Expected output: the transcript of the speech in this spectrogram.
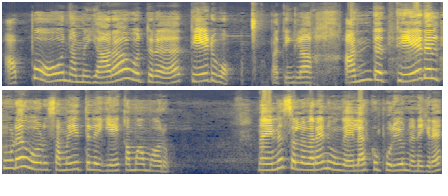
அப்போது நம்ம யாராவது ஒருத்தரை தேடுவோம் பார்த்தீங்களா அந்த தேடல் கூட ஒரு சமயத்தில் ஏக்கமாக மாறும். நான் என்ன சொல்ல வரேன்னு உங்கள் எல்லாருக்கும் புரியும்னு நினைக்கிறேன்.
